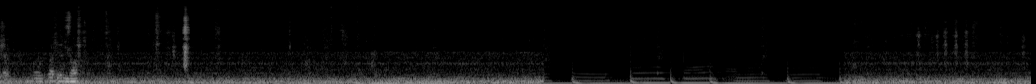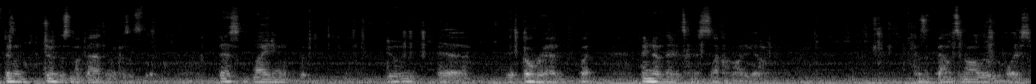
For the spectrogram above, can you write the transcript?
Check it out. What is that? Doesn't do this in my bathroom because it's the best lighting doing uh, it overhead, but I know that it's gonna suck on audio because it's bouncing all over the place.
